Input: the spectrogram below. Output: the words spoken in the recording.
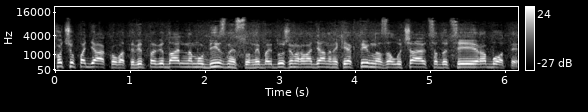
Хочу подякувати відповідальному бізнесу, небайдужим громадянам, які активно залучаються до цієї роботи.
